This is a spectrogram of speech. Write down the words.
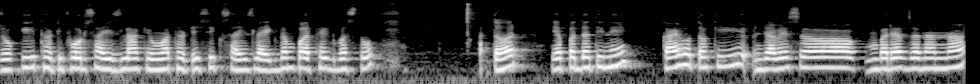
जो की थर्टी फोर साईजला किंवा थर्टी सिक्स साईजला एकदम परफेक्ट बसतो. तर या पद्धतीने काय होतं की ज्यावेळेस बऱ्याच जणांना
